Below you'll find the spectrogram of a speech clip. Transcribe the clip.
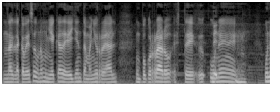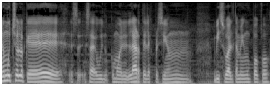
una- la cabeza de una muñeca de ella en tamaño real un poco raro este une une mucho lo que es, o sea, un- como el arte la expresión visual también un poco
